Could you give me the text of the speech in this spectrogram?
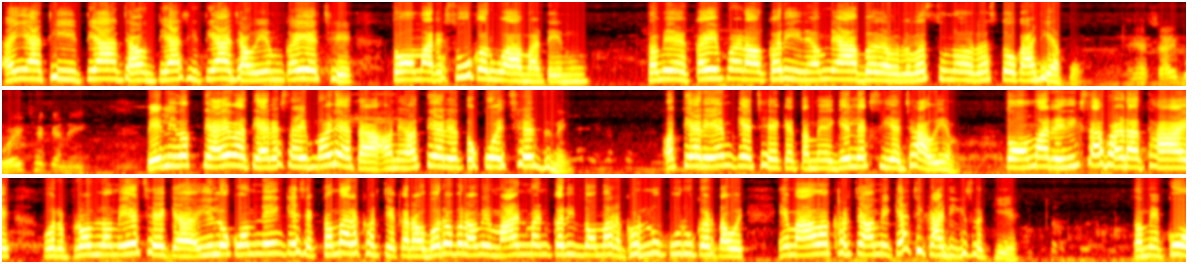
અહીંયાથી ત્યાં જાઓ, ત્યાંથી ત્યાં જાઓ એમ કહીએ છે. તો અમારે શું કરવું આ માટેનું? તમે કંઈ પણ કરીને અમને આ વસ્તુનો રસ્તો કાઢી આપો. અહીંયા સાહેબ હોય છે કે નહીં? પહેલી વખતે આવ્યા ત્યારે સાહેબ મળ્યા હતા અને અત્યારે તો કોઈ છે જ નહીં. અત્યારે એમ કે છે કે તમે ગેલેક્સીએ જાઓ એમ. તો અમારે રિક્ષા ભાડા થાય પર પ્રોબ્લેમ એ છે કે એ લોકો અમને એમ કહે છે કે તમારા ખર્ચે કરાવો. બરોબર અમે માંડ માંડ કરીને તો અમારા ઘરનું પૂરું કરતા હોય. એમાં આવા ખર્ચા અમે ક્યાંથી કાઢી શકીએ? તમે કહો.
